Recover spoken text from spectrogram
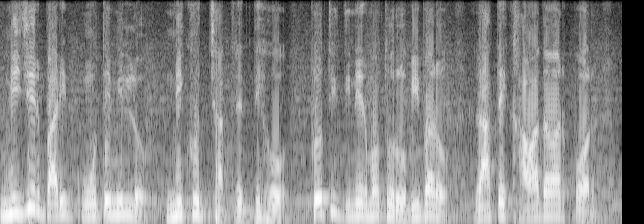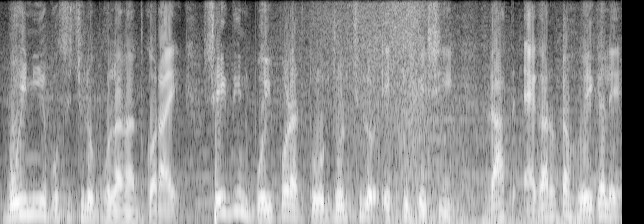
নিজের বাড়ির কুঁয়োতে মিলল নিখোঁজ ছাত্রের দেহ। প্রতিদিনের মতো রবিবারও রাতে খাওয়া দাওয়ার পর বই নিয়ে বসেছিল ভোলানাথ গড়ায়। সেই দিন বই পড়ার তোড়জোড় ছিল একটু বেশি। রাত এগারোটা হয়ে গেলে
